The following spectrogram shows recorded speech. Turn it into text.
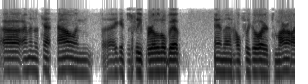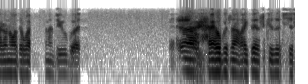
uh, I'm in the tent now, and I get to sleep for a little bit, and then hopefully go out tomorrow. I don't know what the weather's gonna do, but uh, I hope it's not like this because it's just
